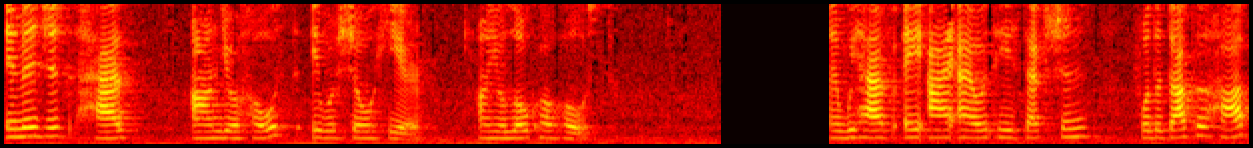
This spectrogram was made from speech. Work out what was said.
images has on your host, it will show here on your local host. And we have AI IoT section for the Docker Hub.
